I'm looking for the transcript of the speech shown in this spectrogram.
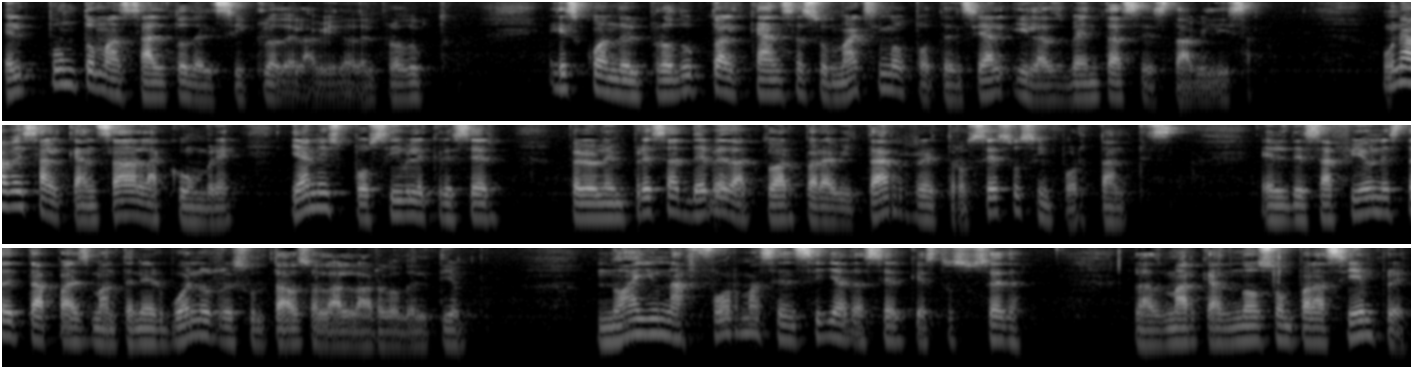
el punto más alto del ciclo de la vida del producto. Es cuando el producto alcanza su máximo potencial y las ventas se estabilizan. Una vez alcanzada la cumbre, ya no es posible crecer, pero la empresa debe de actuar para evitar retrocesos importantes. El desafío en esta etapa es mantener buenos resultados a lo largo del tiempo. No hay una forma sencilla de hacer que esto suceda. Las marcas no son para siempre,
